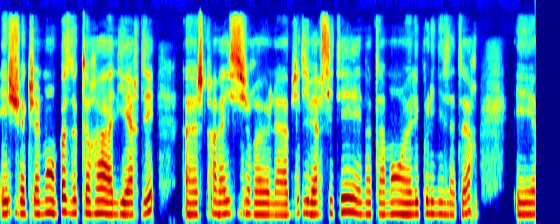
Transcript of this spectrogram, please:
et je suis actuellement en post-doctorat à l'IRD. Euh, je travaille sur euh, la biodiversité et notamment les pollinisateurs. Et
